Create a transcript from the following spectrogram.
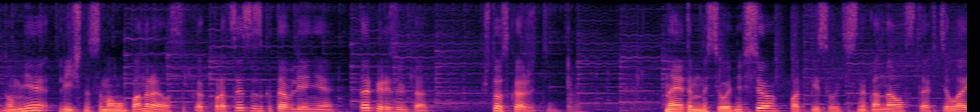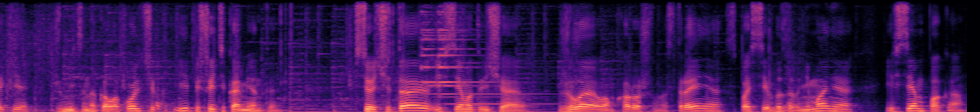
но мне лично самому понравился как процесс изготовления, так и результат. Что скажете? На этом на сегодня все. Подписывайтесь на канал, ставьте лайки, жмите на колокольчик и пишите комменты. Все читаю и всем отвечаю. Желаю вам хорошего настроения, спасибо за внимание и всем пока.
